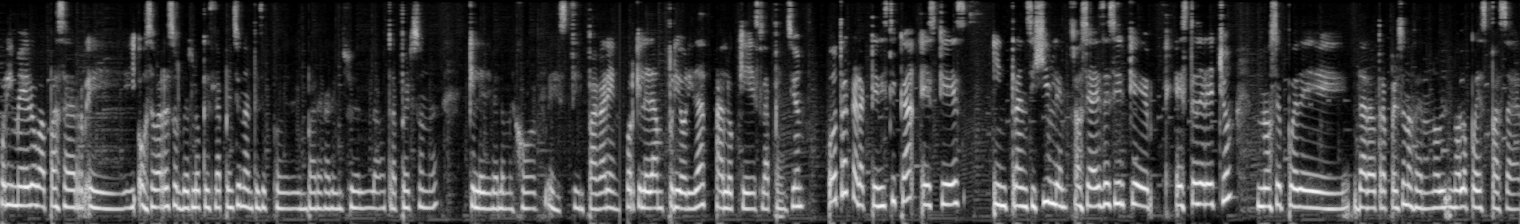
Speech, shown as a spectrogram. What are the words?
primero va a pasar eh, o se va a resolver lo que es la pensión antes de poder embargar el sueldo a otra persona que le debe a lo mejor este el pagaré porque le dan prioridad a lo que es la pensión. Otra característica es que es intransigible, o sea, es decir que este derecho no se puede dar a otra persona, o sea, no, lo puedes pasar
